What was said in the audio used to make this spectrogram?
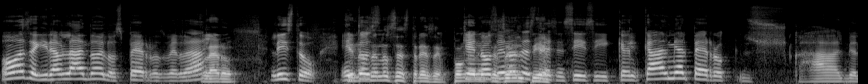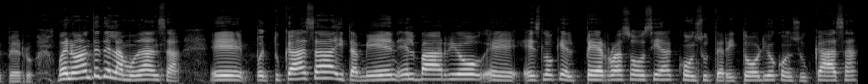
vamos a seguir hablando de los perros, ¿verdad? Claro. Listo. Que no se nos estresen. Que no se nos estresen, sí, sí, cal- calme al perro. Shh, Calme al perro. Bueno, antes de la mudanza, eh, pues tu casa y también el barrio eh, es lo que el perro asocia con su territorio, con su casa,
